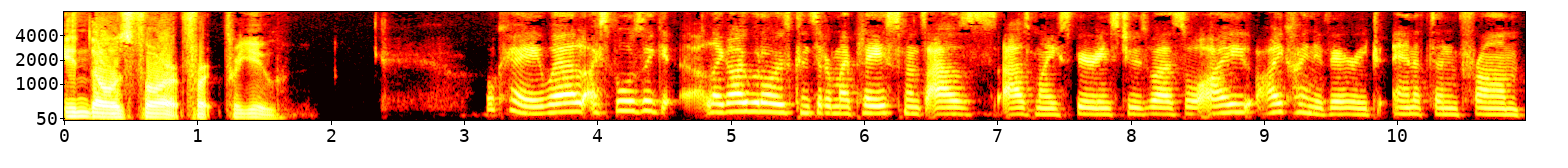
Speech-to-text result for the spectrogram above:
in those for for for you? Okay, well, I suppose like like I would always consider my placements as as my experience too as well. So I I kind of varied anything from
